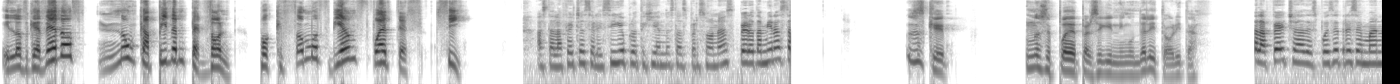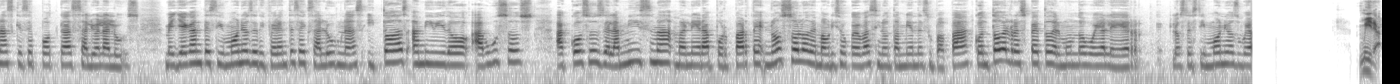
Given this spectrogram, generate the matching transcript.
Y los guerreros nunca piden perdón. Porque somos bien fuertes. Sí. Hasta la fecha se le sigue protegiendo a estas personas, pero también hasta Pues es que no se puede perseguir ningún delito ahorita. la fecha, después de tres semanas que ese podcast salió a la luz, me llegan testimonios de diferentes exalumnas y todas han vivido abusos, acosos de la misma manera por parte no solo de Mauricio Cuevas, sino también de su papá. Con todo el respeto del mundo voy a leer los testimonios, voy a Mira,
